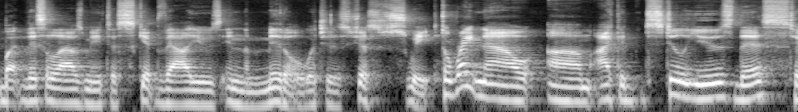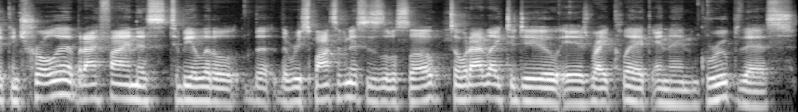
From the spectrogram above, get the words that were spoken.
But this allows me to skip values in the middle, which is just sweet. So right now, um, I could still use this to control it, but I find this to be a little, the, the responsiveness is a little slow. So what I like to do is right click and then group this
